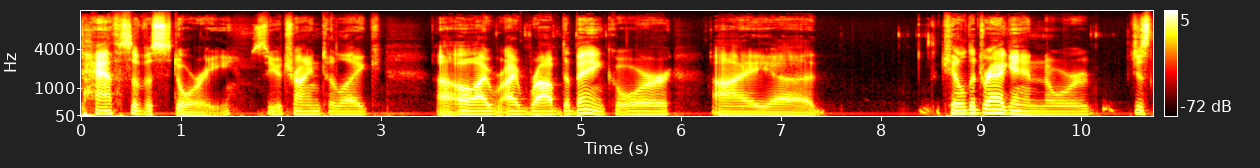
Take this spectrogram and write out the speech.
paths of a story. So you're trying to like, uh, oh, I, I robbed a bank or I uh, killed a dragon or just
